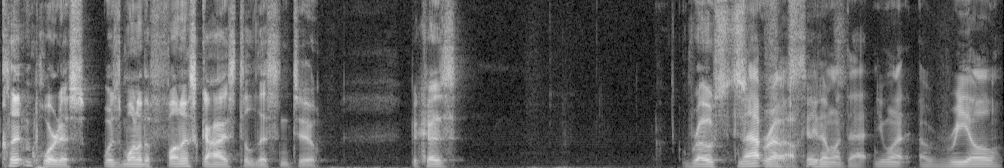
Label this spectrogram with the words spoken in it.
Clinton Portis was one of the funnest guys to listen to because roasts. Not roast. You don't want that. You want a real.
